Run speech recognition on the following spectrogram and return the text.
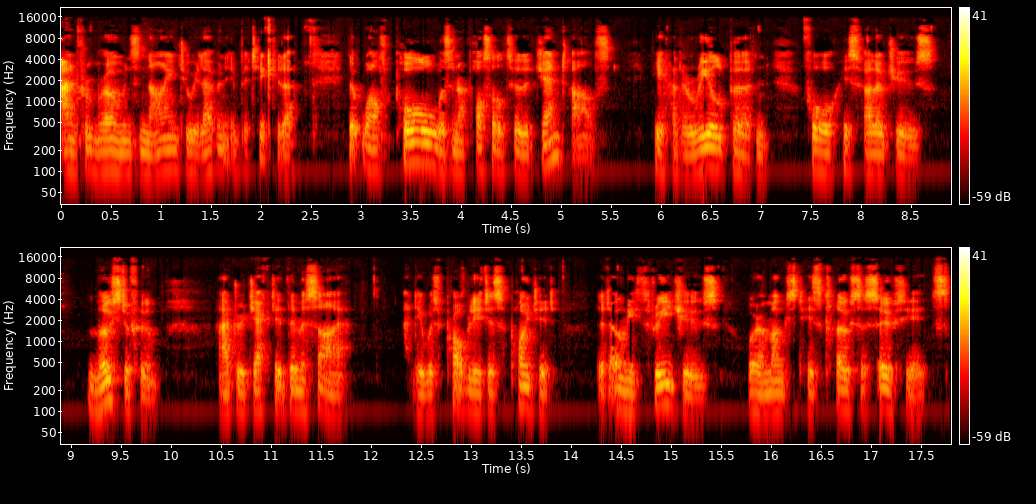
and from Romans 9 to 11 in particular, that whilst Paul was an apostle to the Gentiles, he had a real burden for his fellow Jews, most of whom had rejected the Messiah, and he was probably disappointed that only three Jews were amongst his close associates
